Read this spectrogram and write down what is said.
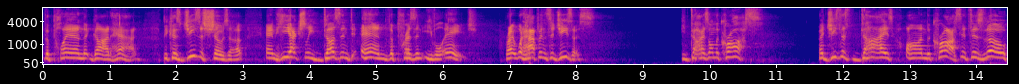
the plan that God had. Because Jesus shows up and he actually doesn't end the present evil age. Right? What happens to Jesus? He dies on the cross. Right? Jesus dies on the cross. It's as though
